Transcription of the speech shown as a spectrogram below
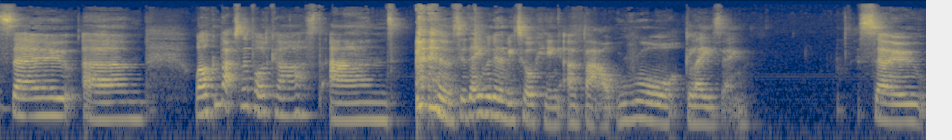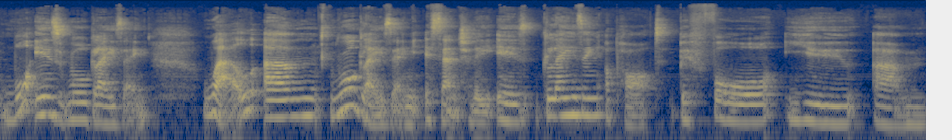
So, um, welcome back to the podcast, and today we're going to be talking about raw glazing. So, what is raw glazing? Well, um, raw glazing essentially is glazing a pot before you um,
